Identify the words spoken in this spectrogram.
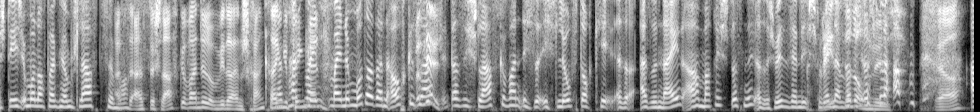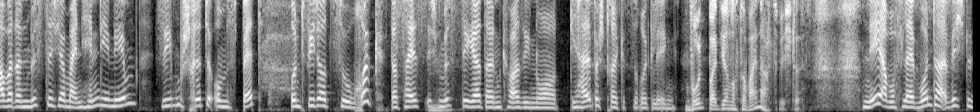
stehe ich immer noch bei mir im Schlafzimmer. Hast, du- hast du Schlaf gewandelt und wieder in den Schrank Das hat reingepinkelt? mein, meine Mutter dann auch gesagt, Wirklich? dass ich schlafgewandt. Ich so, ich lauf doch, also, also nein, A, mache ich das nicht. Also ich weiß es ja nicht, Das wenn dann würde ich doch nicht. schlafen. Ja. Aber dann müsste ich ja mein Handy nehmen, sieben Schritte ums Bett und wieder zurück. Das heißt, ich müsste ja dann quasi nur die halbe Strecke zurücklegen. Wohnt bei dir noch der Weihnachtswichtel? Nee, aber vielleicht wohnt da ein Wichtel,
